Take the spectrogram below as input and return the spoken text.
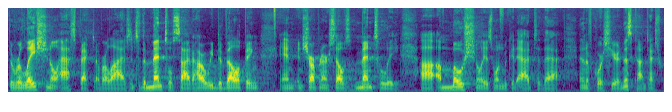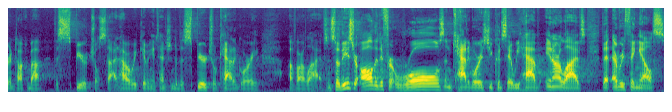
the relational aspect of our lives and to the mental side. How are we developing and, and sharpen ourselves mentally? Uh, emotionally is one we could add to that. And then, of course, here in this context, we're going to talk about the spiritual side. How are we giving attention to the spiritual category of our lives. And so these are all the different roles and categories you could say we have in our lives that everything else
